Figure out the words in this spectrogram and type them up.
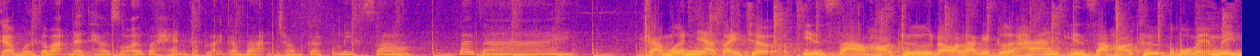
cảm ơn các bạn đã theo dõi và hẹn gặp lại các bạn trong các clip sau. Bye bye. Cảm ơn nhà tài trợ Yến Xào Hỏ Thư. Đó là cái cửa hàng Yến Xào Hỏ Thư của bố mẹ mình.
